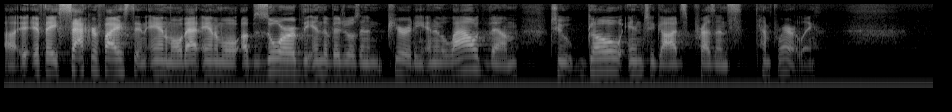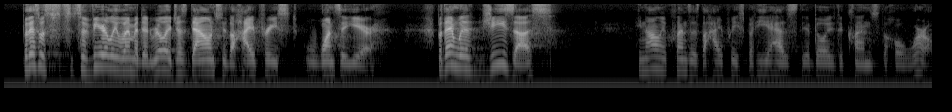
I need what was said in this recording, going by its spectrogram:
Uh, if they sacrificed an animal, that animal absorbed the individual's impurity and it allowed them to go into God's presence temporarily. But this was severely limited, really just down to the high priest once a year. But then with Jesus, he not only cleanses the high priest, but he has the ability to cleanse the whole world.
